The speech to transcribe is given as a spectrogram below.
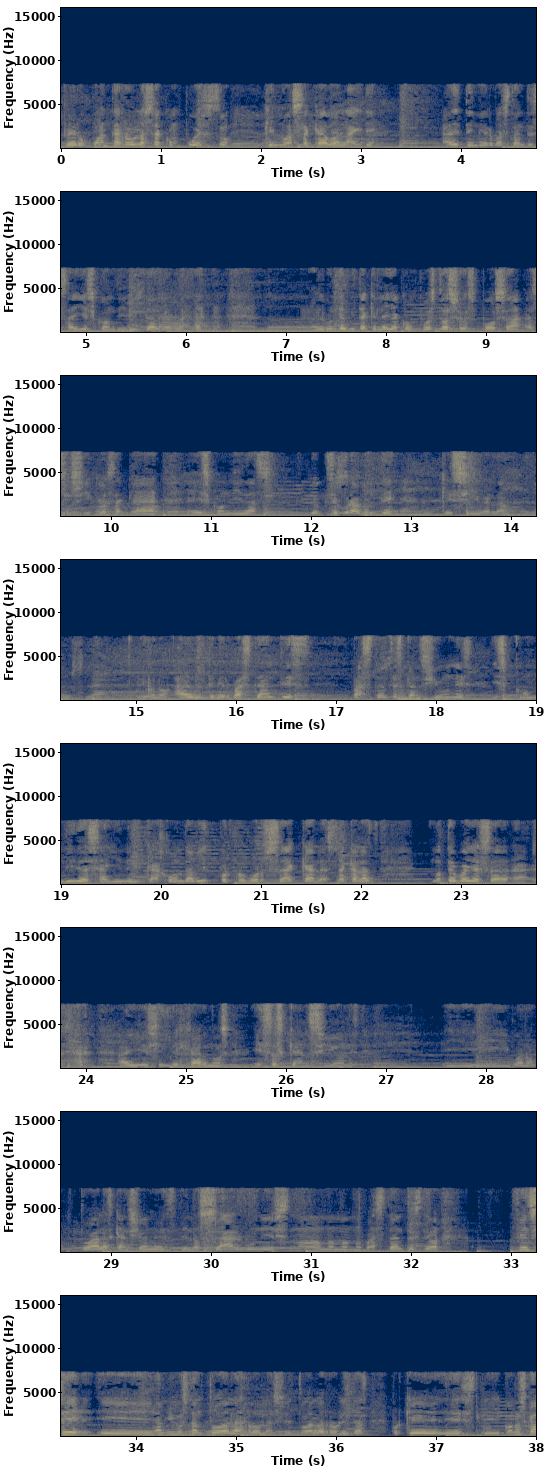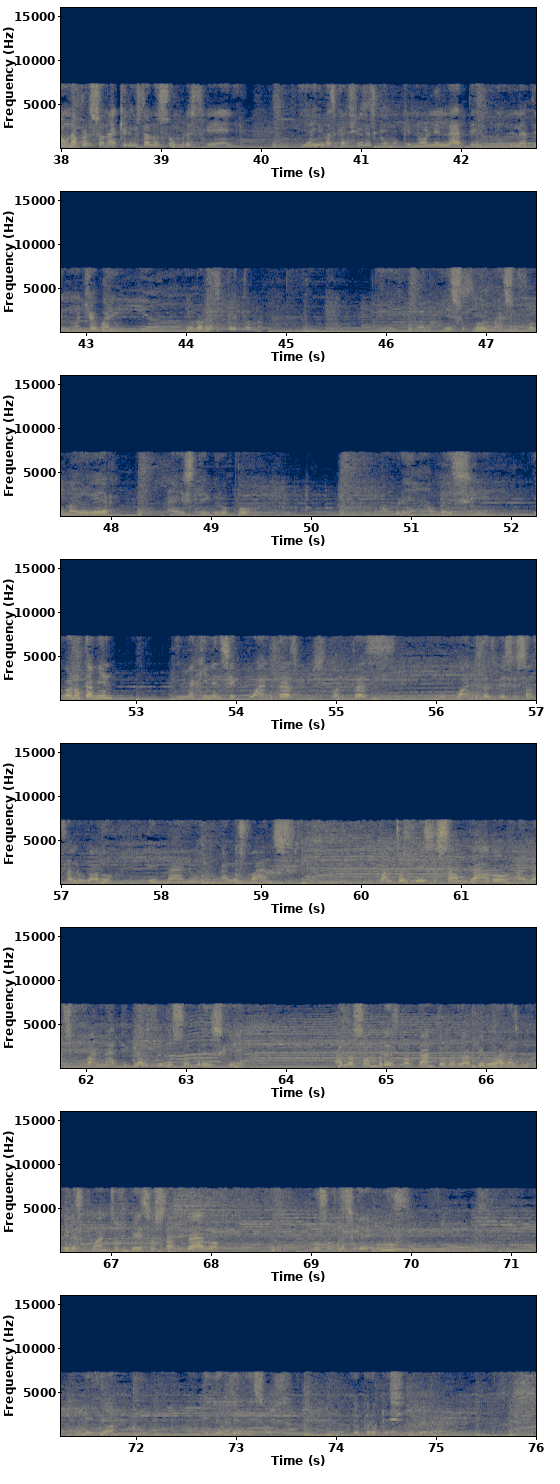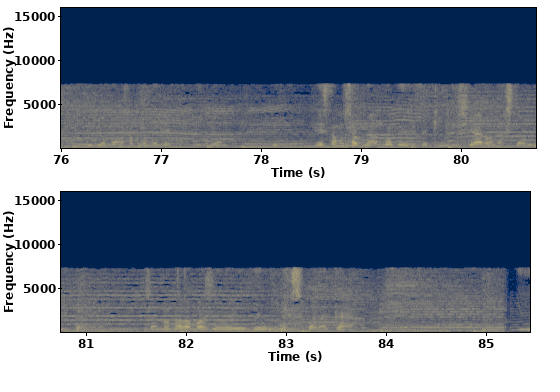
Pero ¿cuántas rolas ha compuesto que no ha sacado al aire? Ha de tener bastantes ahí escondiditas, ¿verdad? Algún temita que le haya compuesto a su esposa, a sus hijos acá eh, escondidas. Seguramente que sí, ¿verdad? Y bueno, ha de tener bastantes, bastantes canciones escondidas ahí en el cajón. David, por favor, sácalas, sácalas. No te vayas a- a ir sin dejarnos esas canciones. Todas las canciones de los álbumes, no, no, no, no, bastantes. Tengo- Fíjense, eh, a mí me gustan todas las rolas, eh, todas las roletas, porque este, conozco a una persona que le gustan los hombres G y hay unas canciones como que no le laten, no le laten mucho, bueno, yo lo respeto, ¿no? Y bueno, es su forma, su forma de ver a este grupo hombre, hombres G. Y bueno, también imagínense cuántas, cuántas cuántas veces han saludado de mano a los fans cuántos besos han dado a las fanáticas de los hombres G. A los hombres no tanto, ¿verdad? Pero a las mujeres, ¿cuántos besos han dado los hombres G? Uf, un millón, un millón de besos. Yo creo que sí, ¿verdad? Un millón, vamos a ponerle un millón. Estamos hablando de- desde que iniciaron hasta ahorita, ¿no? O sea, no nada más de un mes para acá.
